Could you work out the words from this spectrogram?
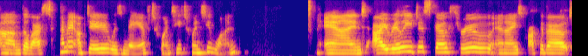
um, the last time I updated was May of 2021. And I really just go through and I talk about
